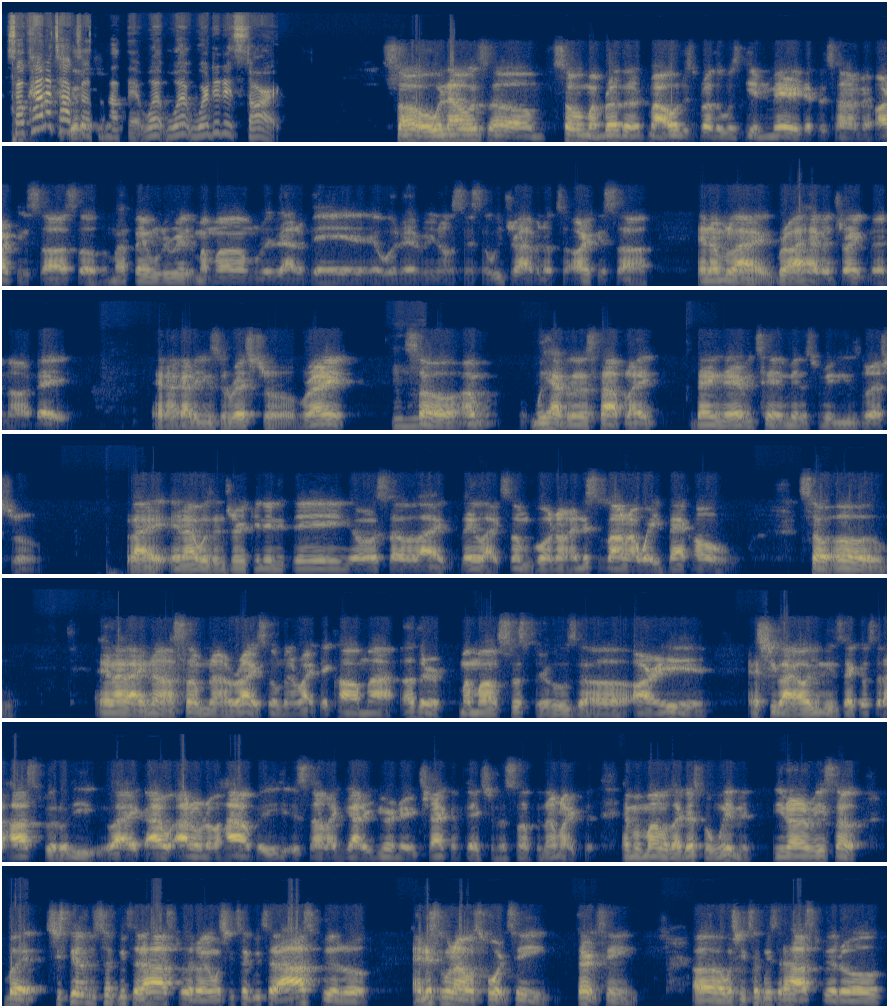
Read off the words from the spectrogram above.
So kind of talk to us about that. What what where did it start? So when I was um so my brother, my oldest brother was getting married at the time in Arkansas. So my family really my mom was out of bed or whatever, you know what I'm saying? So we driving up to Arkansas and I'm like, bro, I haven't drank nothing all day. And I gotta use the restroom, right? Mm-hmm. So I'm we have to stop like dang near every 10 minutes for me to use the restroom like and I wasn't drinking anything, you know, so like they like something going on. And this was on our way back home. So um and I like, nah, something not right, something not right. They called my other my mom's sister who's a uh, RN and she like, oh, you need to take him to the hospital. He like, I, I don't know how, but he, it sounded like he got a urinary tract infection or something. I'm like, and my mom was like, that's for women, you know what I mean? So, but she still took me to the hospital, and when she took me to the hospital, and this is when I was 14, 13. Uh, when she took me to the hospital,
